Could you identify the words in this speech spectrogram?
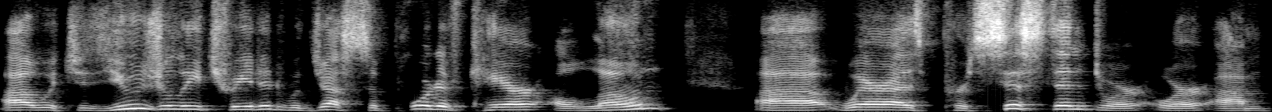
uh, which is usually treated with just supportive care alone, uh, whereas persistent or, or um,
